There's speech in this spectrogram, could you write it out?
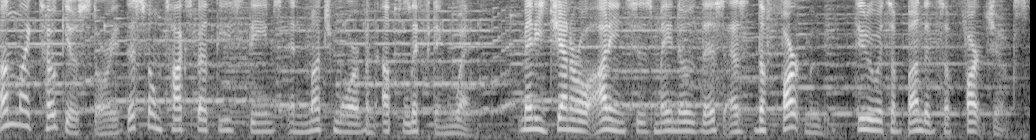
Unlike Tokyo Story, this film talks about these themes in much more of an uplifting way. Many general audiences may know this as the fart movie, due to its abundance of fart jokes.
